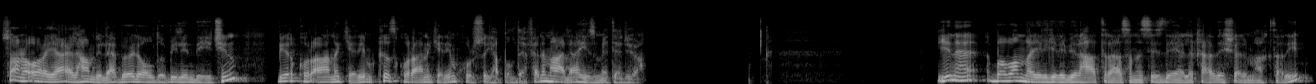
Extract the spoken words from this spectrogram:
Sonra oraya elhamdülillah böyle olduğu bilindiği için bir Kur'an-ı Kerim, kız Kur'an-ı Kerim kursu yapıldı efendim. Hala hizmet ediyor. Yine babamla ilgili bir hatırasını siz değerli kardeşlerime aktarayım.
